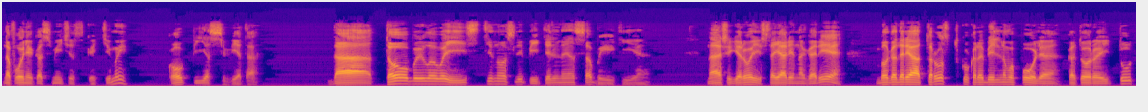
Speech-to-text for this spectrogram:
на фоне космической тьмы, копья света. Да, то было воистину ослепительное событие. Наши герои стояли на горе благодаря отростку корабельного поля, который тут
